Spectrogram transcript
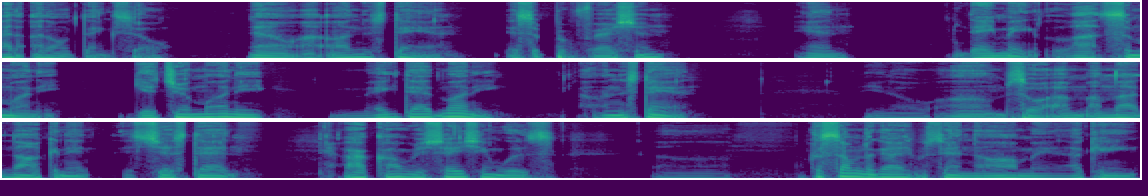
I, I don't think so. Now, I understand it's a profession and they make lots of money. Get your money, make that money. I understand. You know, um, so I'm, I'm not knocking it. It's just that our conversation was, because uh, some of the guys were saying, no, man, I can't,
